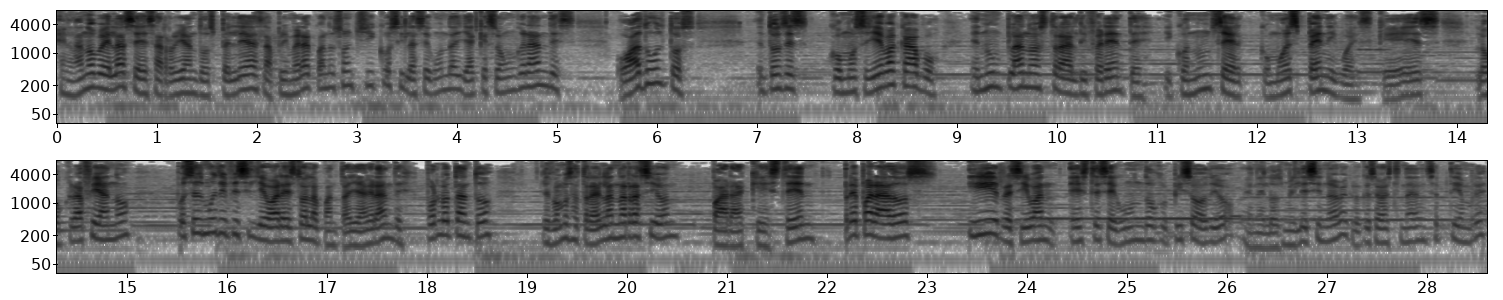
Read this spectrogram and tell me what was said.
en la novela se desarrollan dos peleas, la primera cuando son chicos y la segunda ya que son grandes o adultos. Entonces, como se lleva a cabo en un plano astral diferente y con un ser como es Pennywise, que es Lovecraftiano, pues es muy difícil llevar esto a la pantalla grande. Por lo tanto, les vamos a traer la narración para que estén preparados y reciban este segundo episodio en el 2019, creo que se va a estrenar en septiembre.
